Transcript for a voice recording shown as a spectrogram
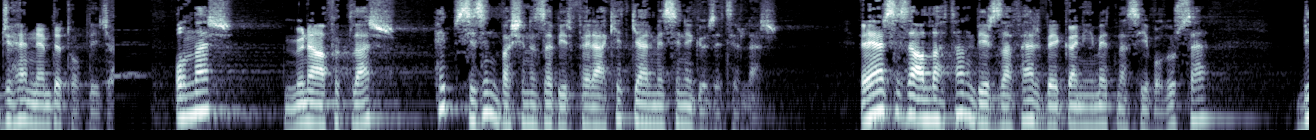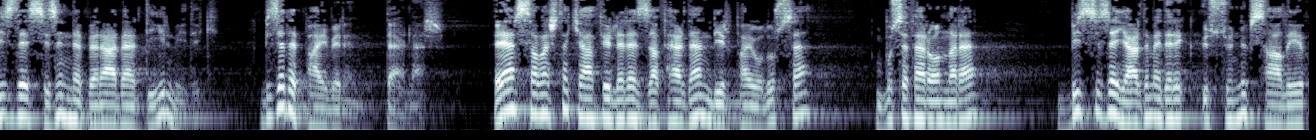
cehennemde toplayacak. Onlar, münafıklar, hep sizin başınıza bir felaket gelmesini gözetirler. Eğer size Allah'tan bir zafer ve ganimet nasip olursa, biz de sizinle beraber değil miydik? Bize de pay verin derler. Eğer savaşta kafirlere zaferden bir pay olursa, bu sefer onlara, biz size yardım ederek üstünlük sağlayıp,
